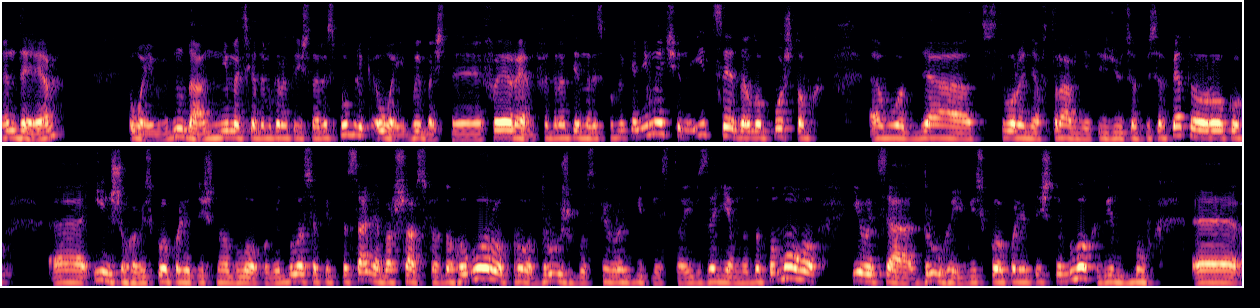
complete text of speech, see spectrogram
НДР. Ой, ну да, Німецька Демократична Республіка. Ой, вибачте, ФРН, Федеративна Республіка Німеччини, і це дало поштовх е, от, для створення в травні 1955 року е, іншого військово-політичного блоку. Відбулося підписання Варшавського договору про дружбу, співробітництво і взаємну допомогу. І оця другий військово-політичний блок він був. Е,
